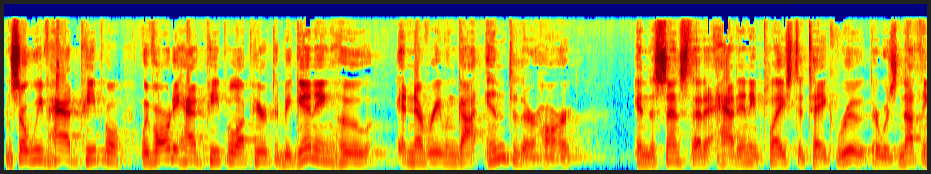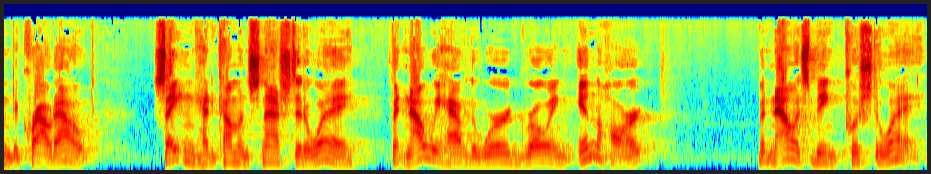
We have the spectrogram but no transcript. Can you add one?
And so we've had people, we've already had people up here at the beginning who it never even got into their heart in the sense that it had any place to take root. There was nothing to crowd out. Satan had come and snatched it away. But now we have the word growing in the heart, but now it's being pushed away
